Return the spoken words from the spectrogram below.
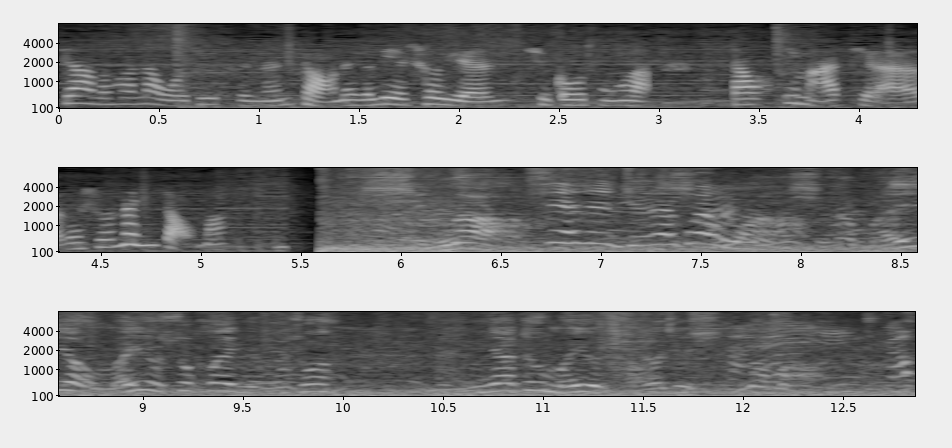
这样的话，那我就只能找那个列车员去沟通了。然后立马起来了，他说：“那你找吗？”行啊，现在是觉得怪我吗？行了，没有没有说怪你，我说人家都没有吵了就行了嘛。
